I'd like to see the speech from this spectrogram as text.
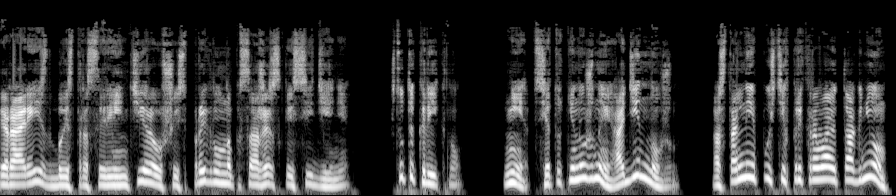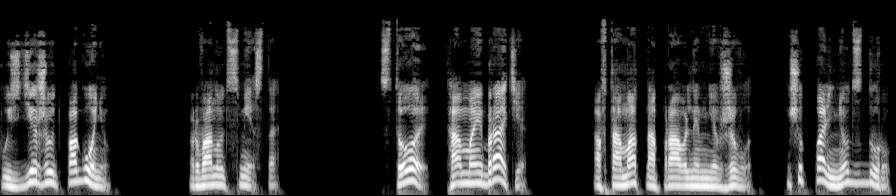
Террорист, быстро сориентировавшись, прыгнул на пассажирское сиденье. Что-то крикнул. Нет, все тут не нужны, один нужен. Остальные пусть их прикрывают огнем, пусть сдерживают погоню. Рвануть с места. Стой, там мои братья. Автомат, направленный мне в живот. Еще пальнет с дуру.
